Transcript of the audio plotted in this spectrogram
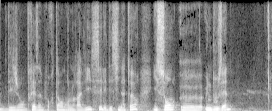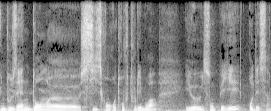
des gens très importants dans le Ravi, c'est les dessinateurs. Ils sont une douzaine, une douzaine, dont euh, six qu'on retrouve tous les mois. Et eux, ils sont payés au dessin.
